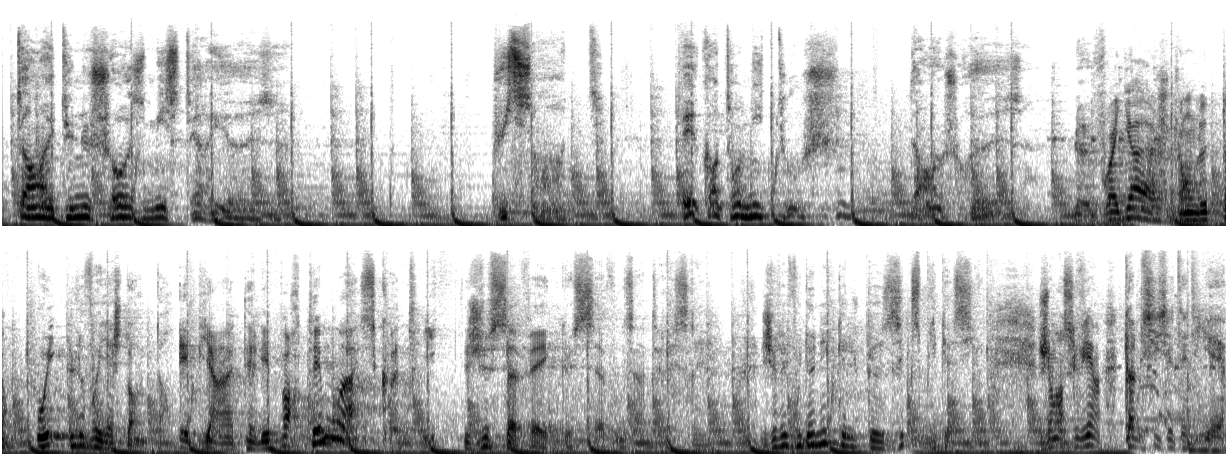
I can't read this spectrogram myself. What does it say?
temps est une chose mystérieuse, puissante, et quand on y touche, dangereuse. Le voyage dans le temps. Oui, le voyage dans le temps. Eh bien, téléportez-moi, Scotty. Je savais que ça vous intéresserait. Je vais vous donner quelques explications. Je m'en souviens comme si c'était hier.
